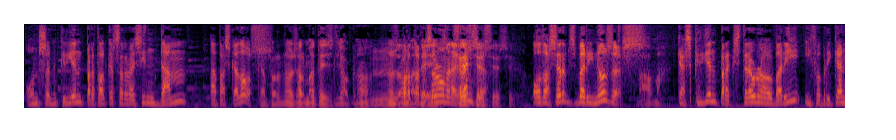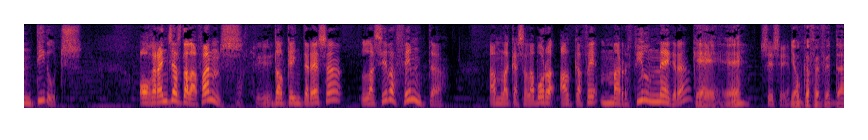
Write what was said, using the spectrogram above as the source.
on se'n crien per tal que serveixin d'am a pescadors. que però no és el mateix lloc, no? Mm, no és el però també mateix... s'anomena sí, granja. Sí, sí, sí. O de serps verinoses, Va, home. que es crien per extreure el verí i fabricar antídots. O granges d'elefants, del que interessa la seva femta, amb la que s'elabora el cafè marfil negre, Què, eh? sí, sí, Hi ha un cafè fet de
